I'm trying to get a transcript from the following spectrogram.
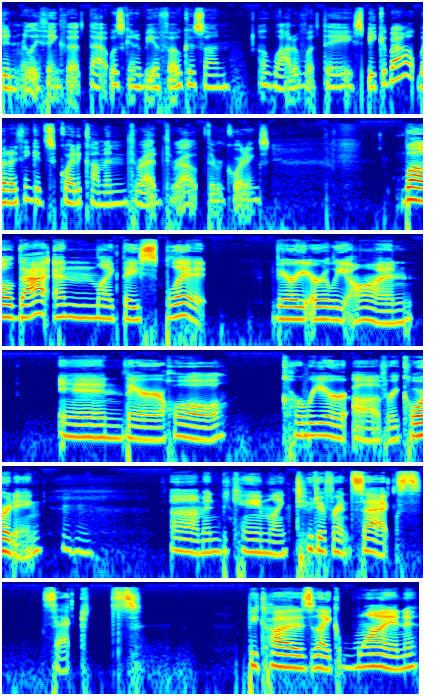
didn't really think that that was going to be a focus on a lot of what they speak about, but I think it's quite a common thread throughout the recordings. Well, that and like they split very early on in their whole career of recording Mm-hmm. um and became like two different sects sects because like one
